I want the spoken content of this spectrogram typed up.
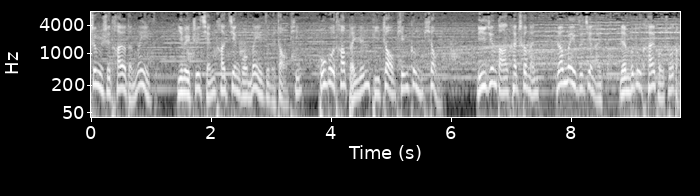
正是他要的妹子。因为之前他见过妹子的照片，不过她本人比照片更漂亮。李军打开车门，让妹子进来，忍不住开口说道。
